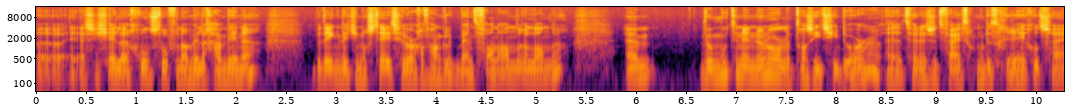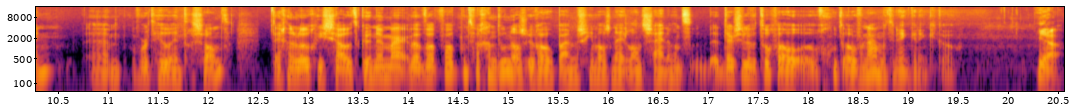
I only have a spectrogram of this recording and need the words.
uh, essentiële grondstoffen dan willen gaan winnen. Dat betekent dat je nog steeds heel erg afhankelijk bent van andere landen. We moeten een enorme transitie door. 2050 moet het geregeld zijn. Wordt heel interessant. Technologisch zou het kunnen, maar wat, wat, moeten we gaan doen als Europa en misschien wel als Nederland zijn? Want daar zullen we toch wel goed over na moeten denken, denk ik ook. Ja,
